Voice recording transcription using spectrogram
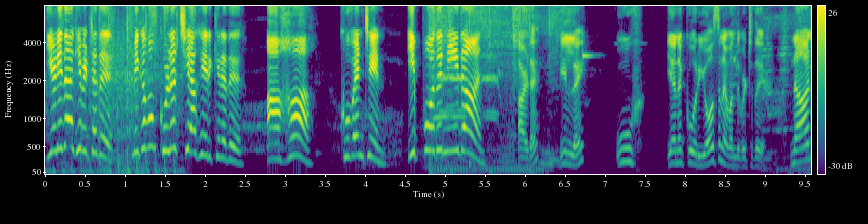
எளிதாகிவிட்டது. மிகவும் குளிர்ச்சியாக இருக்கிறது. ஆஹா குவென்டின் இப்போது நீதான். அட இல்லை. ஊஹ் எனக்கு ஒரு யோசனை வந்து விட்டது நான்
